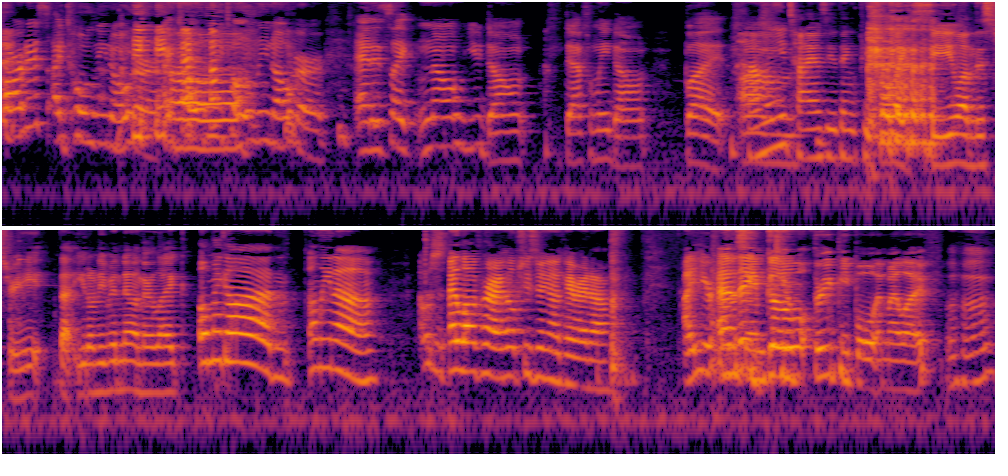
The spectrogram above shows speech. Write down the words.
the artist, I totally know her. I Oh. totally know her. And it's like, no, you don't. Definitely don't. But How many um, times do you think people like see you on the street that you don't even know and they're like, "Oh my god, Alina, I was just I love her. I hope she's doing okay right now." I hear from And the they same go- two, three people in my life. mhm.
